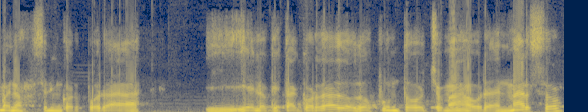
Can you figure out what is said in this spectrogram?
bueno, se le incorpora y, y es lo que está acordado, 2.8 más ahora en marzo.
